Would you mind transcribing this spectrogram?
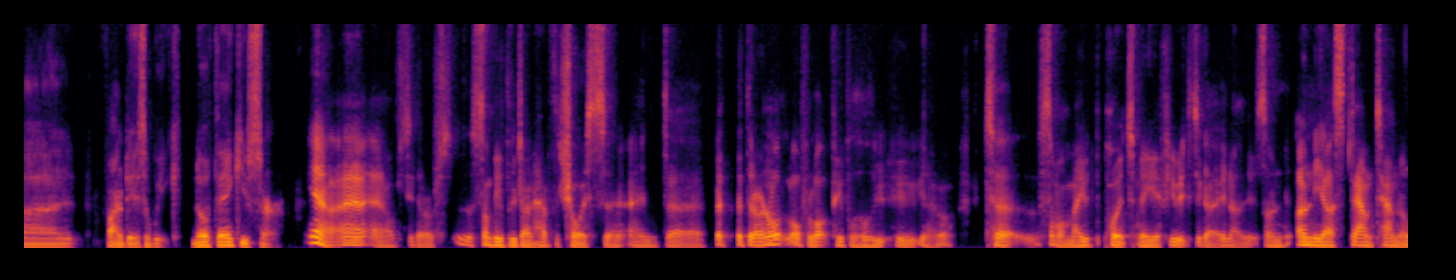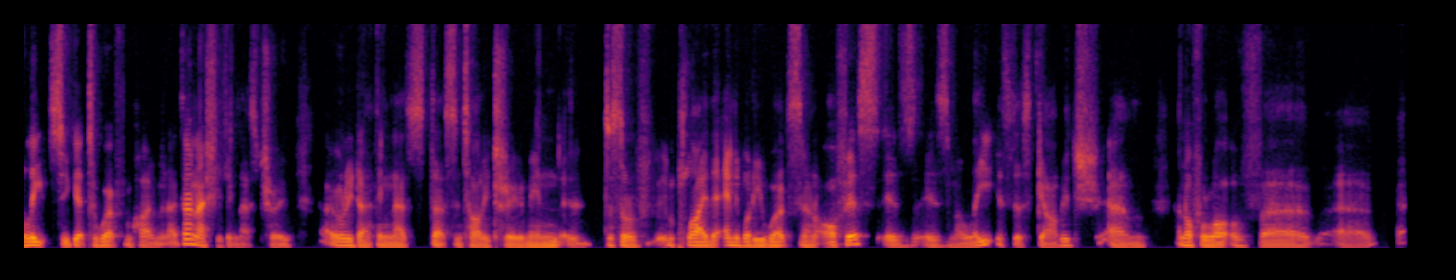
uh, five days a week. No, thank you, sir. Yeah, and obviously there are some people who don't have the choice, and uh, but but there are an awful lot of people who who you know to someone made the point to me a few weeks ago, you know, it's on, only us downtown elites who get to work from home, and I don't actually think that's true. I really don't think that's that's entirely true. I mean, uh, to sort of imply that anybody who works in an office is is an elite is just garbage. Um, an awful lot of uh, uh,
